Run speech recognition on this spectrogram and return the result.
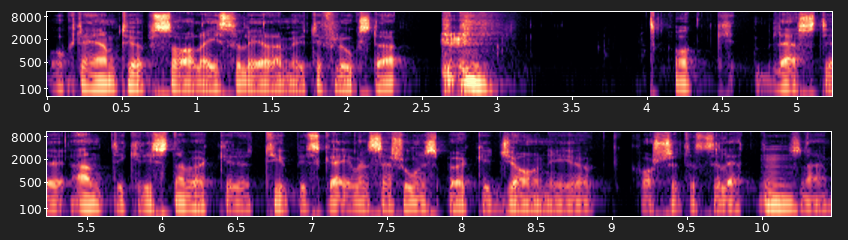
Åkte hem till Uppsala, isolerade mig ute i Flogsta. och läste antikristna böcker, typiska evangelisationsböcker, Johnny och Korset och Stiletten. Mm. Och, sådär.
